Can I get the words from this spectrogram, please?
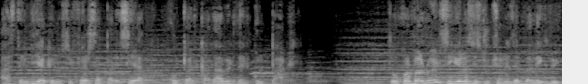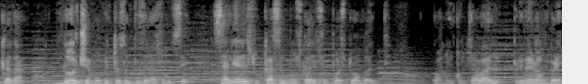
hasta el día que Lucifer se apareciera junto al cadáver del culpable. Don Juan Manuel siguió las instrucciones del maligno y cada noche, momentos antes de las 11, salía de su casa en busca del supuesto amante. Cuando encontraba al primer hombre,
